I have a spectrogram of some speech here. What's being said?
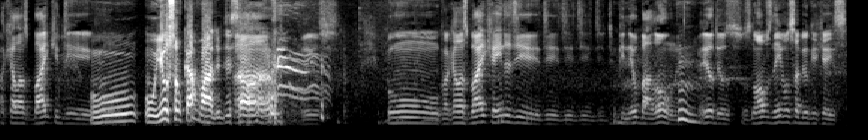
aquelas bikes de... O, o Wilson Carvalho disse, ó. Ah, isso. Com, com aquelas bikes ainda de, de, de, de, de- de pneu balão, né? Meu Deus, os novos nem vão saber o que, que é isso.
